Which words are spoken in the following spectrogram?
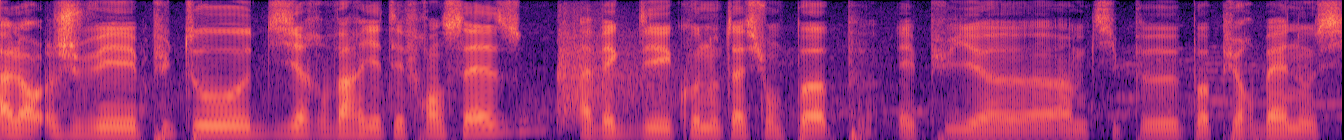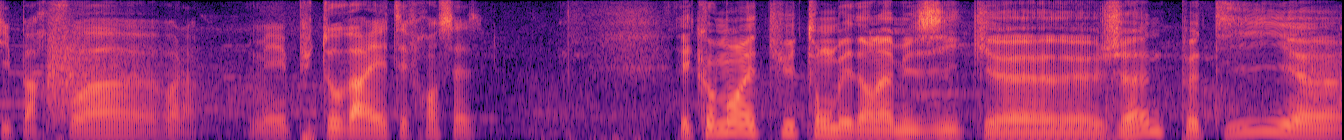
Alors, je vais plutôt dire variété française, avec des connotations pop, et puis euh, un petit peu pop urbaine aussi parfois, euh, voilà. Mais plutôt variété française. Et comment es-tu tombé dans la musique euh, Jeune, petit euh?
